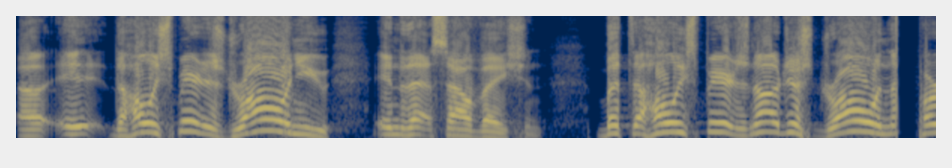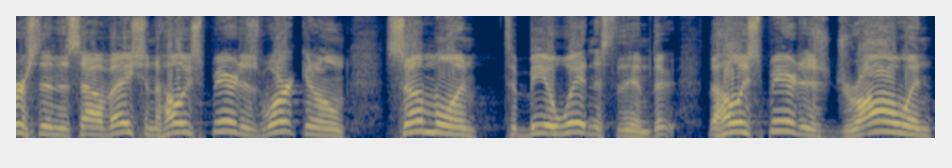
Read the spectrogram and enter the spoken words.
uh, it, the Holy Spirit is drawing you into that salvation. But the Holy Spirit is not just drawing person into salvation, the Holy Spirit is working on someone to be a witness to them. The, the, Holy Spirit is drawing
